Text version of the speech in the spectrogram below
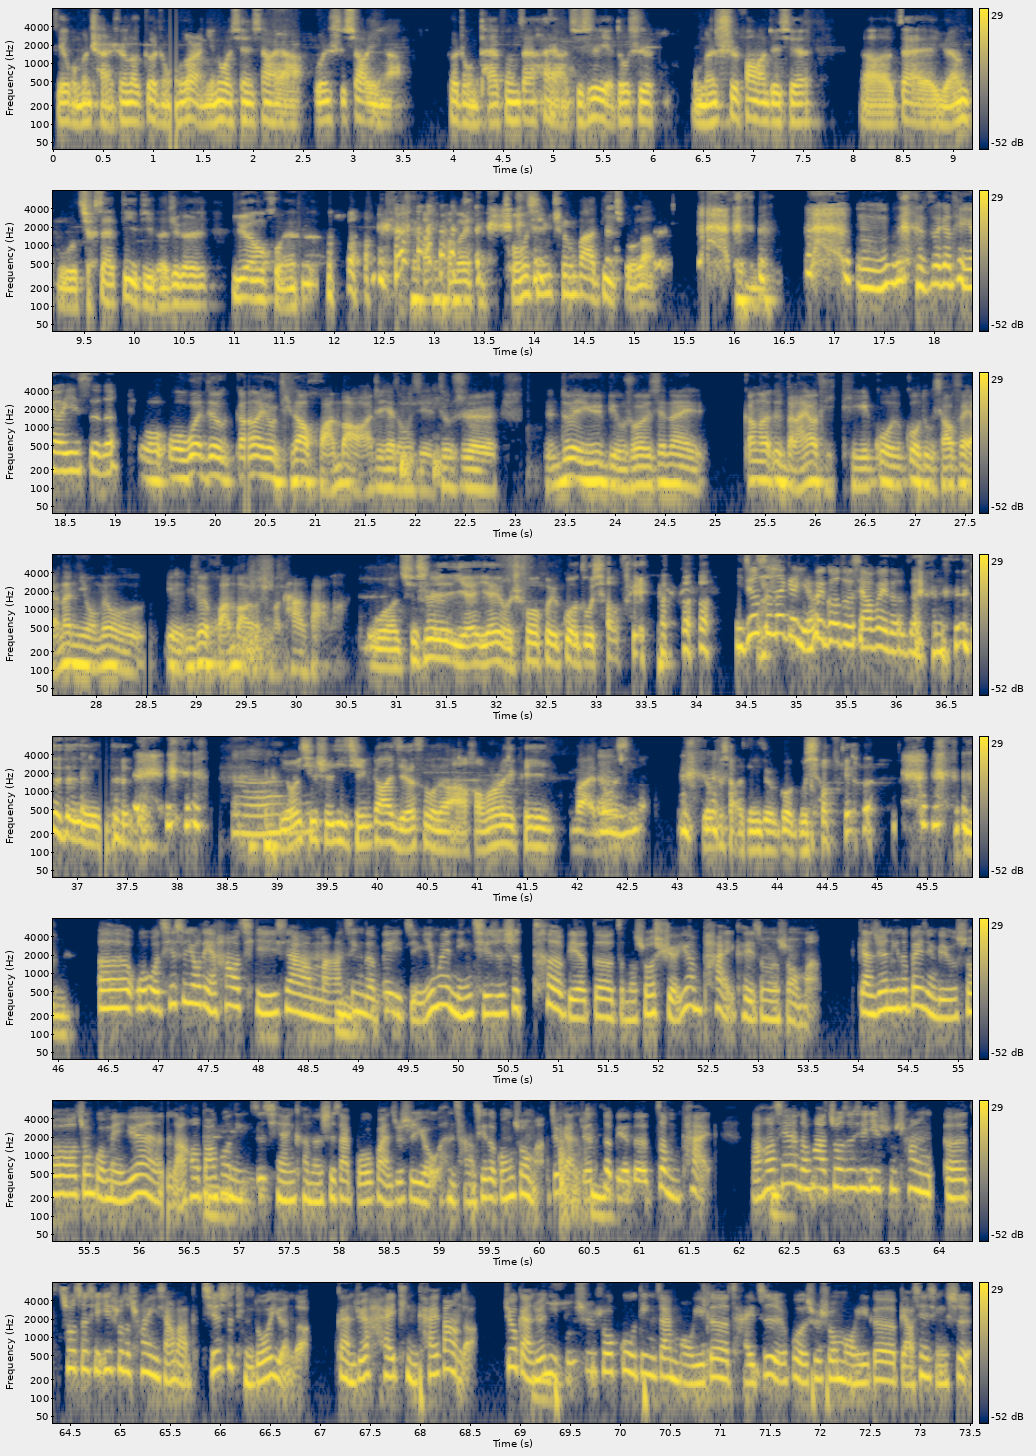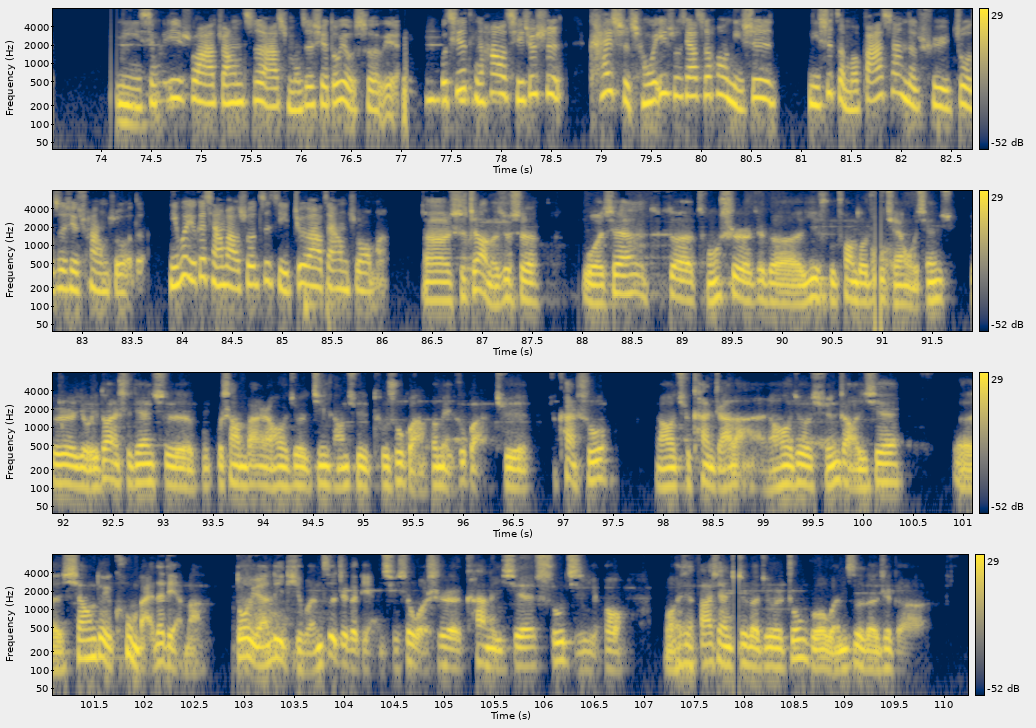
给我们产生了各种厄尔尼诺现象呀、温室效应啊、各种台风灾害啊，其实也都是我们释放了这些，呃，在远古就在地底的这个冤魂，他们重新称霸地球了。嗯，这个挺有意思的。我我问，就刚刚又提到环保啊这些东西，就是对于比如说现在。刚刚本来要提提过过度消费啊，那你有没有有你对环保有什么看法吗？我其实也也有时候会过度消费，你就是那个也会过度消费的人。对对对对对，嗯，尤其是疫情刚结束的啊，好不容易可以买东西了，又不小心就过度消费了。呃，我我其实有点好奇一下马静的背景，因为您其实是特别的怎么说学院派，可以这么说吗？感觉您的背景，比如说中国美院，然后包括您之前可能是在博物馆，就是有很长期的工作嘛，就感觉特别的正派。然后现在的话，做这些艺术创，呃，做这些艺术的创意想法，其实是挺多元的，感觉还挺开放的。就感觉你不是说固定在某一个材质，或者是说某一个表现形式，你行为艺术啊、装置啊什么这些都有涉猎。我其实挺好奇，就是开始成为艺术家之后，你是你是怎么发散的去做这些创作的？你会有个想法，说自己就要这样做吗？呃，是这样的，就是我先在从事这个艺术创作之前，我先就是有一段时间是不不上班，然后就经常去图书馆和美术馆去去看书，然后去看展览，然后就寻找一些呃相对空白的点吧。多元立体文字这个点，其实我是看了一些书籍以后，我而且发现这个就是中国文字的这个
